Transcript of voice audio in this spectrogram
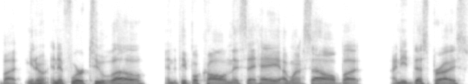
but you know and if we're too low and the people call and they say, Hey, I want to sell, but I need this price,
